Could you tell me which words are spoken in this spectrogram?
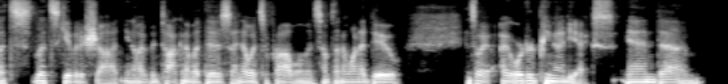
Let's let's give it a shot. You know, I've been talking about this. I know it's a problem. It's something I want to do, and so I, I ordered P90X, and um,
